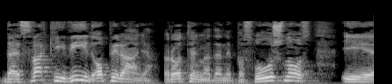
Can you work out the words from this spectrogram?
da je svaki vid opiranja roditeljima da je neposlušnost i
